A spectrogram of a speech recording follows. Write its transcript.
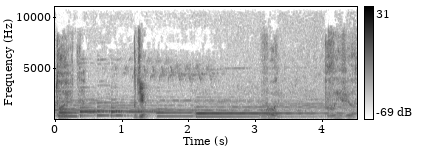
Кто это? Где? Вон, плывет.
